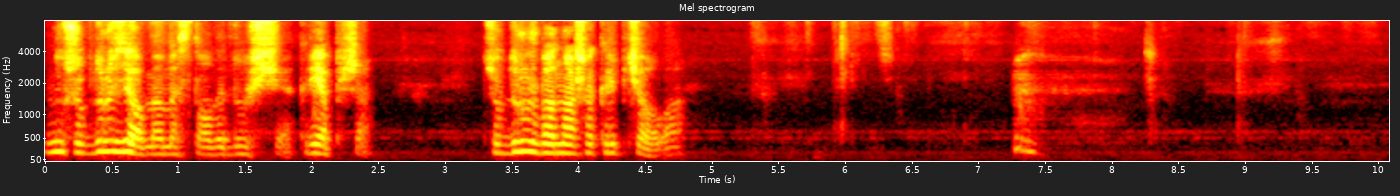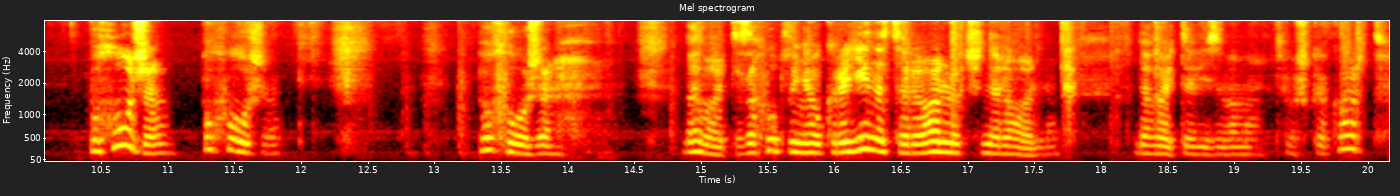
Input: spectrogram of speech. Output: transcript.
Ну, щоб друзями ми стали дужче, крепше. Щоб дружба наша кріпчала. Похоже, похоже. Похоже. Давайте. Захоплення України це реально чи нереально. Давайте візьмемо трошки карт.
